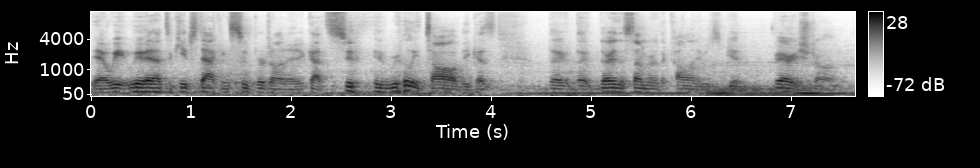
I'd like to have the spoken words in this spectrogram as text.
Yeah, we, we would have to keep stacking supers on it. It got su- really tall because the, the, during the summer the colony was getting very strong.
